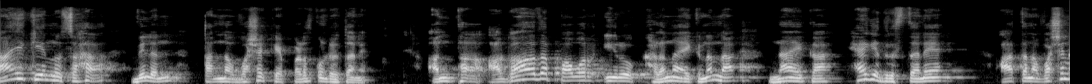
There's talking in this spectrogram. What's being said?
ನಾಯಕಿಯನ್ನು ಸಹ ವಿಲನ್ ತನ್ನ ವಶಕ್ಕೆ ಪಡೆದುಕೊಂಡಿರ್ತಾನೆ. ಅಂಥ ಅಗಾಧ ಪವರ್ ಇರೋ ಖಳನಾಯಕನನ್ನು ನಾಯಕ ಹೇಗೆ ಎದುರಿಸ್ತಾನೆ? ಆತನ ವಶನ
